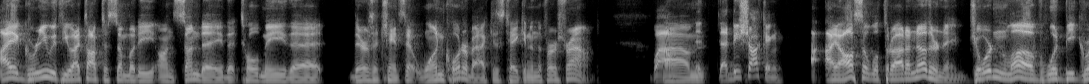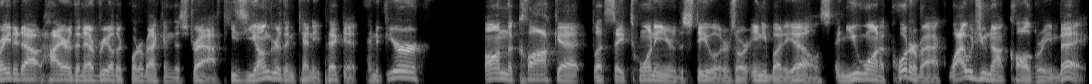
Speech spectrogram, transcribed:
I agree with you. I talked to somebody on Sunday that told me that there's a chance that one quarterback is taken in the first round. Wow. Um, that'd be shocking. I also will throw out another name. Jordan Love would be graded out higher than every other quarterback in this draft. He's younger than Kenny Pickett. And if you're on the clock at let's say 20 or the Steelers or anybody else and you want a quarterback, why would you not call Green Bay?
